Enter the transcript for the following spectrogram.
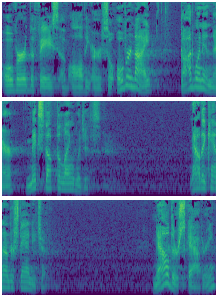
over the face of all the earth. So overnight, God went in there, mixed up the languages. Now they can't understand each other. Now they're scattering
